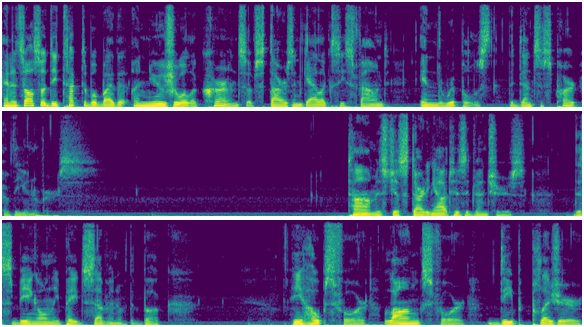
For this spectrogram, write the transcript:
And it's also detectable by the unusual occurrence of stars and galaxies found in the ripples, the densest part of the universe. Tom is just starting out his adventures, this being only page seven of the book. He hopes for, longs for, deep pleasure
